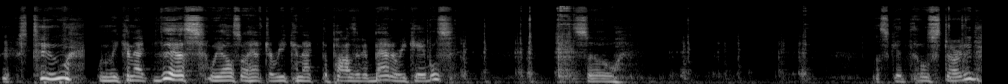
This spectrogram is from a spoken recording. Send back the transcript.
There's two. When we connect this, we also have to reconnect the positive battery cables. So let's get those started.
